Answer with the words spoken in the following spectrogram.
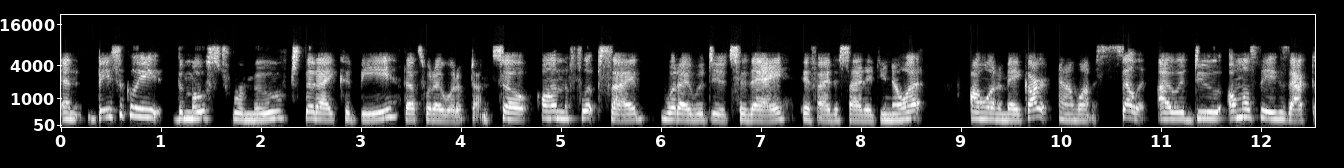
and basically, the most removed that I could be, that's what I would have done. So, on the flip side, what I would do today, if I decided, you know what, I want to make art and I want to sell it, I would do almost the exact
